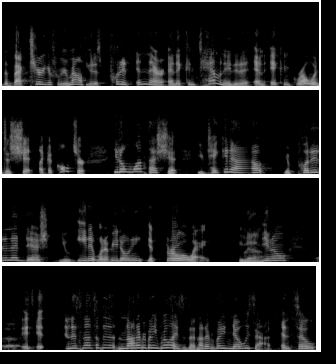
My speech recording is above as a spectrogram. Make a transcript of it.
the bacteria from your mouth, you just put it in there and it contaminated it and it can grow into shit like a culture. You don't want that shit. You take it out, You put it in a dish. You eat it. Whatever you don't eat, you throw away. Yeah. You know, it's it, and it's not something that not everybody realizes that. Not everybody knows that, and so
